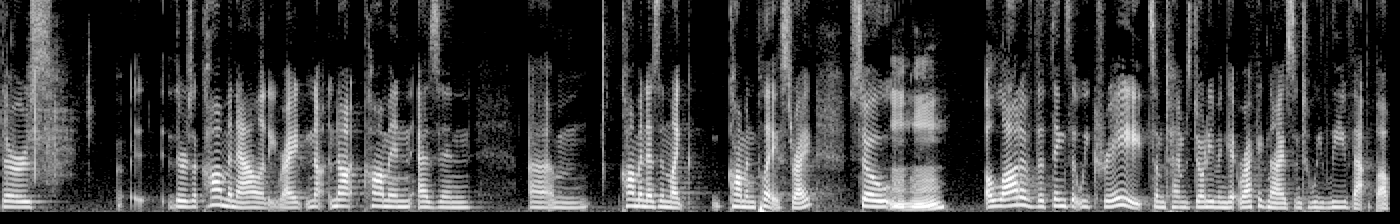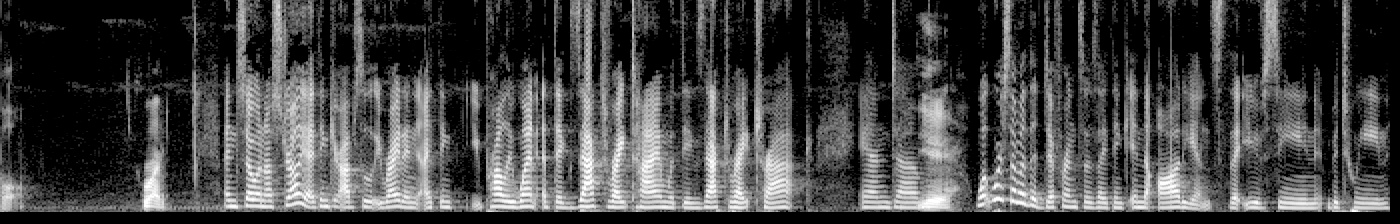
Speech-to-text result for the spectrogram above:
there's there's a commonality, right? Not not common as in um, common as in like commonplace, right? So Mm-hmm. a lot of the things that we create sometimes don't even get recognized until we leave that bubble. Right. And so in Australia, I think you're absolutely right, and I think you probably went at the exact right time with the exact right track. And um, Yeah. what were some of the differences I think in the audience that you've seen between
